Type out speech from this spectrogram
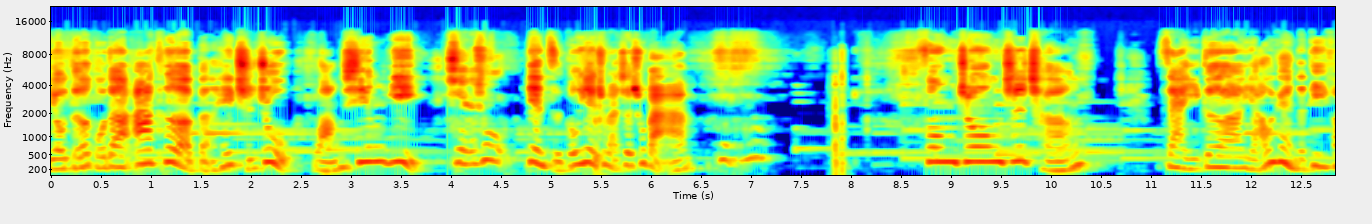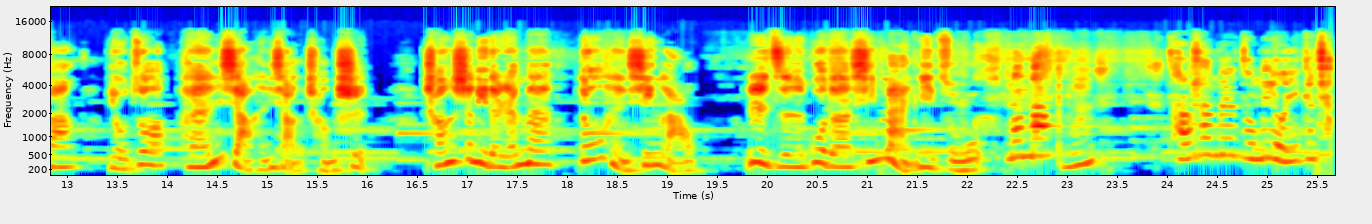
由德国的阿克本黑池著，王兴义，写的书。电子工业出版社出版。《风中之城》在一个遥远的地方，有座很小很小的城市。城市里的人们都很辛劳，日子过得心满意足。妈妈，嗯，草上面怎么有一个叉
